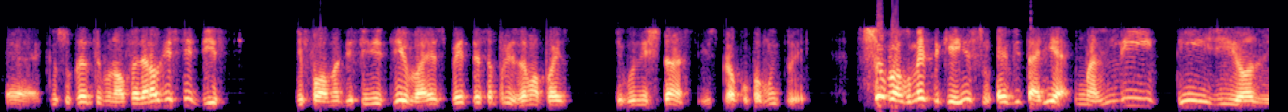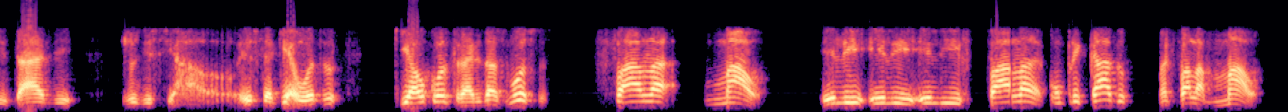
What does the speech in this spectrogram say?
é, que o Supremo Tribunal Federal decidisse de forma definitiva a respeito dessa prisão após segunda instância. Isso preocupa muito ele. Sob o argumento de que isso evitaria uma litigiosidade judicial. Esse aqui é outro que, ao contrário das moças, fala mal. ele, ele, ele fala complicado, mas fala mal.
